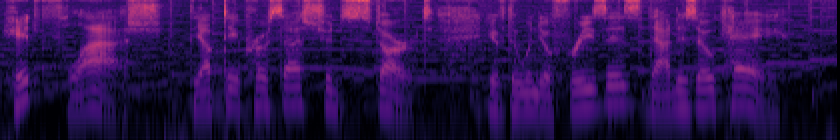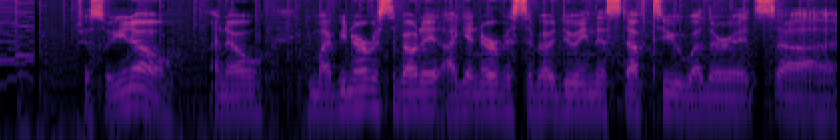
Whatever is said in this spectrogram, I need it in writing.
Hit flash. The update process should start. If the window freezes, that is okay. Just so you know, I know you might be nervous about it. I get nervous about doing this stuff too, whether it's, uh,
